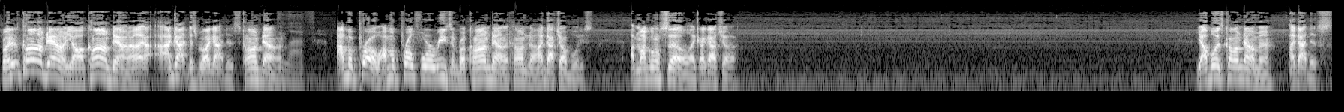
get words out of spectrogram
Bro, just calm down, y'all. Calm down. I, I I got this, bro. I got this. Calm down. I'm a pro. I'm a pro for a reason, bro. Calm down. Calm down. I got y'all boys. I'm not gonna sell. Like I got y'all. Y'all boys, calm down, man. I got this.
